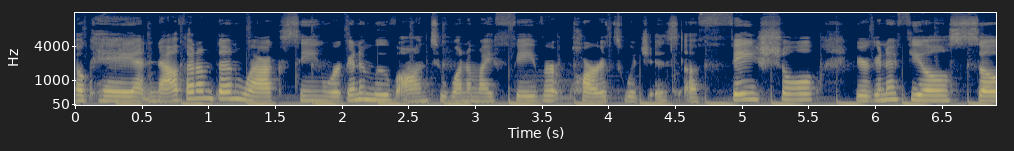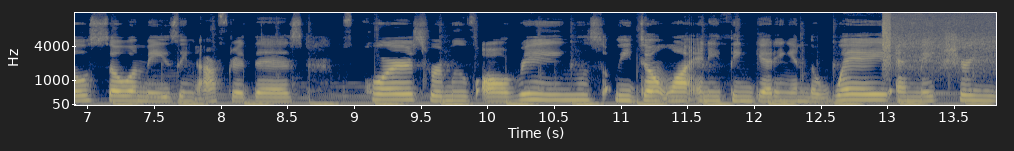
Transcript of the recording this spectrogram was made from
Okay, now that I'm done waxing, we're gonna move on to one of my favorite parts, which is a facial. You're gonna feel so, so amazing after this course, remove all rings. We don't want anything getting in the way and make sure you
